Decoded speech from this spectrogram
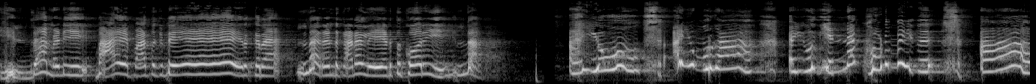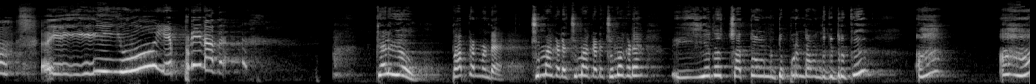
இந்தாமடி வாயை பார்த்துக்கிட்டே இருக்கிறேன் இந்த ரெண்டு கடலை எடுத்து கோரி இந்த ஐயோ ஐயோ முருகா ஐயோ என்ன கொடுமை இது ஆ ஐயோ எப்படி நான் கிளவியோ பாப்கார்ன் மண்டை சும்மா கடை சும்மா கடை சும்மா கடை ஏதோ சத்தம் ஒன்று டிப்புரண்டா வந்துகிட்டு இருக்கு ஆ ஆஹா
